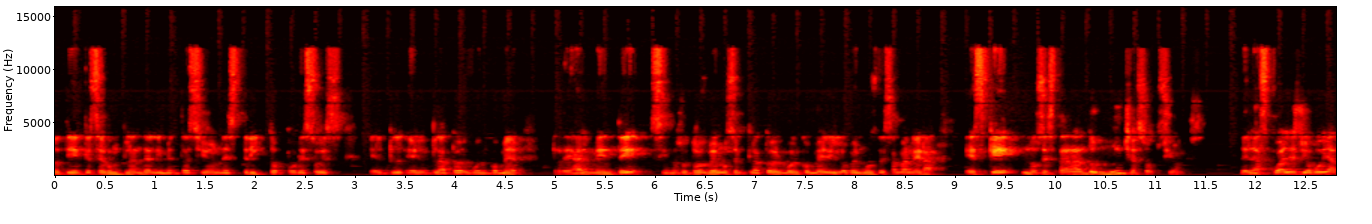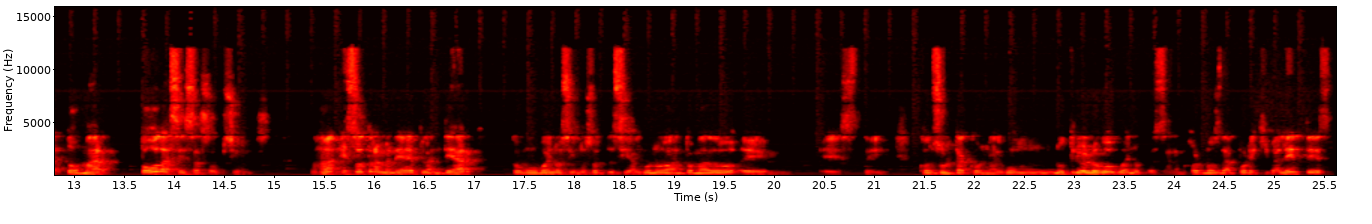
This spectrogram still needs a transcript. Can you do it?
No tiene que ser un plan de alimentación estricto, por eso es el, el plato del buen comer. Realmente, si nosotros vemos el plato del buen comer y lo vemos de esa manera, es que nos está dando muchas opciones, de las cuales yo voy a tomar todas esas opciones. Es otra manera de plantear, como bueno, si nosotros, si alguno han tomado eh, este, consulta con algún nutriólogo, bueno, pues a lo mejor nos da por equivalentes,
